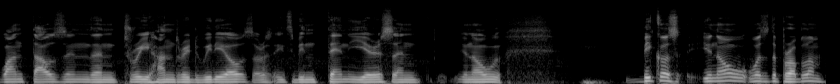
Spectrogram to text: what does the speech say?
1300 videos or it's been 10 years and you know because you know what's the problem?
